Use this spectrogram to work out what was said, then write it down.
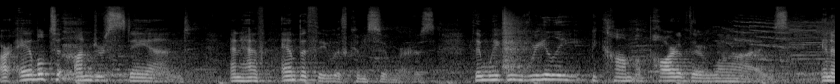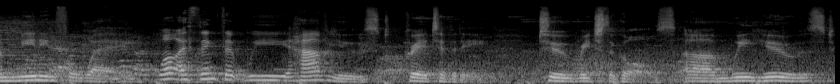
are able to understand and have empathy with consumers, then we can really become a part of their lives in a meaningful way. Well, I think that we have used creativity to reach the goals. Um, we used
